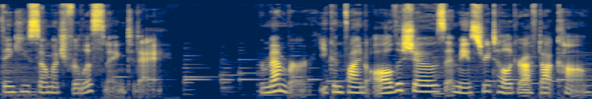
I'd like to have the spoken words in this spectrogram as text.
Thank you so much for listening today. Remember, you can find all the shows at MainStreetTelegraph.com.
